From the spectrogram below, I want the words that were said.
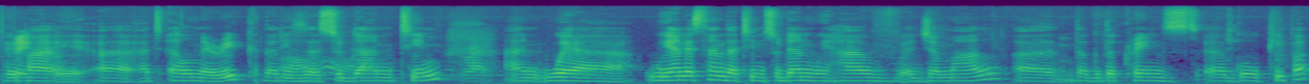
paper. Uh, at El Merreikh, that is Oh. a Sudan team, Right. and where we understand that in Sudan we have uh, Jamal, uh, the, the Cranes uh, goalkeeper.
